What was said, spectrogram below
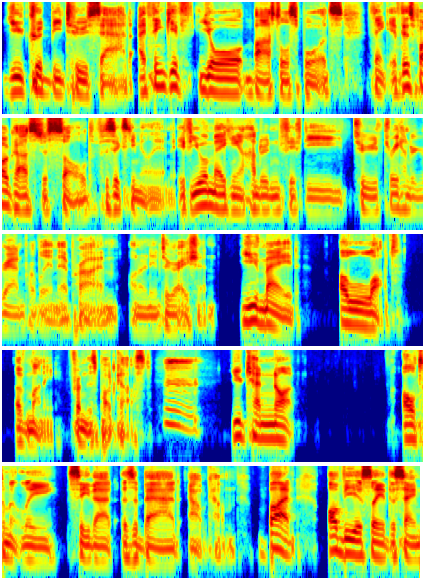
you could be too sad. I think if you're Barstool Sports, think if this podcast just sold for 60 million, if you were making 150 to 300 grand probably in their prime on an integration, you've made a lot of money from this podcast. Mm. You cannot ultimately see that as a bad outcome. But obviously at the same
